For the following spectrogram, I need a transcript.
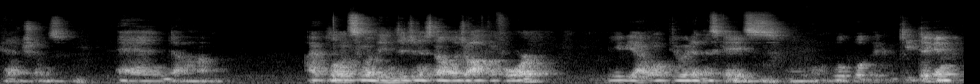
connections. And um, I've blown some of the indigenous knowledge off before. Maybe I won't do it in this case we'll, we'll keep digging.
